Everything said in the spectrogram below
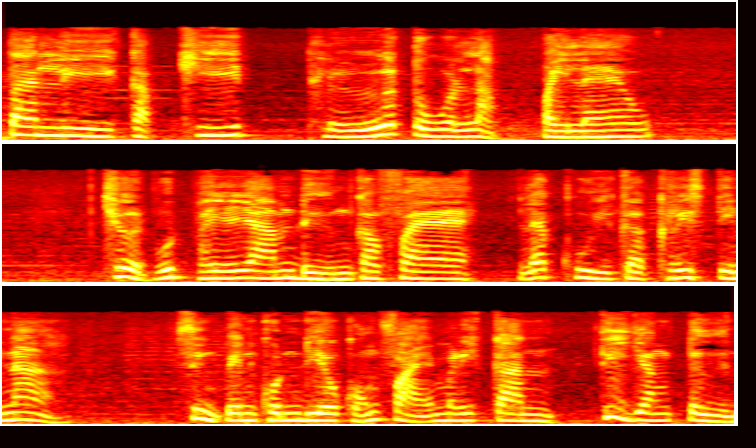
แตนลีย์กับคีตเผลอตัวหลับไปแล้ว เชิดวุฒพยายามดื่มกาแฟและคุยกับคริสติน่า ซึ่งเป็นคนเดียวของฝ่ายอเมริกันที่ยังตื่น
